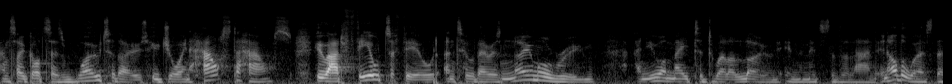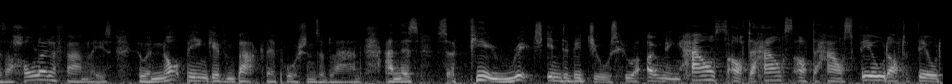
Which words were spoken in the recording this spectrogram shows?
And so God says, Woe to those who join house to house, who add field to field until there is no more room, and you are made to dwell alone in the midst of the land. In other words, there's a whole load of families who are not being given back their portions of land, and there's a few rich individuals who are owning house after house after house, field after field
